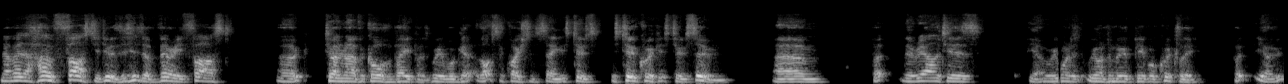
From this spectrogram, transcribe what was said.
no matter how fast you do this, is a very fast uh, turnaround for call for papers. We will get lots of questions saying it's too it's too quick, it's too soon. Um, but the reality is, you know, we want to we want to move people quickly. But you know,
